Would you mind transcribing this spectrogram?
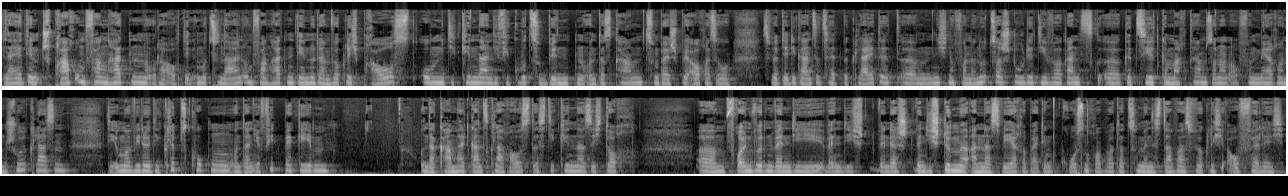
naja, den Sprachumfang hatten oder auch den emotionalen Umfang hatten, den du dann wirklich brauchst, um die Kinder an die Figur zu binden. Und das kam zum Beispiel auch, also es wird ja die ganze Zeit begleitet, ähm, nicht nur von der Nutzerstudie, die wir ganz äh, gezielt gemacht haben, sondern auch von mehreren Schulklassen, die immer wieder die Clips gucken und dann ihr Feedback geben. Und da kam halt ganz klar raus, dass die Kinder sich doch ähm, freuen würden, wenn die, wenn die, wenn der, wenn die Stimme anders wäre bei dem großen Roboter. Zumindest da war es wirklich auffällig.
